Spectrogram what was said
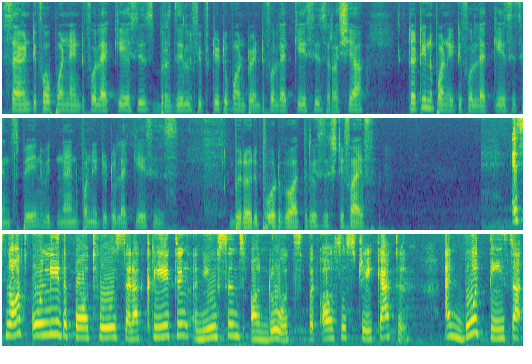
74.94 lakh cases, Brazil 52.24 lakh cases, Russia 13.84 lakh cases, and Spain with 9.82 lakh cases. Bureau Report Goa 365. It's not only the potholes that are creating a nuisance on roads but also stray cattle, and both these are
